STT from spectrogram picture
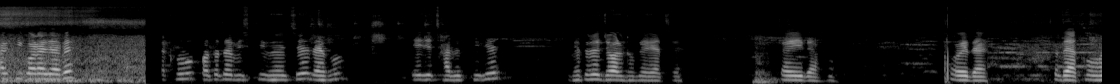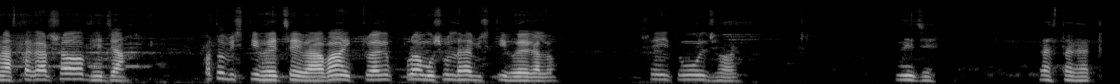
আর কি করা যাবে? দেখো কতটা বৃষ্টি হয়েছে দেখো। এই যে ছাদের থেকে ভেতরে জল ঢুকে গেছে। তো এই দেখো ওই দেখ। দেখো রাস্তাঘাট সব ভেজা। কত বৃষ্টি হয়েছে বাবা। একটু আগে পুরো মুসুলধারা বৃষ্টি হয়ে গেল। সেই তুমুল ঝড়। যে, রাস্তাঘাট।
